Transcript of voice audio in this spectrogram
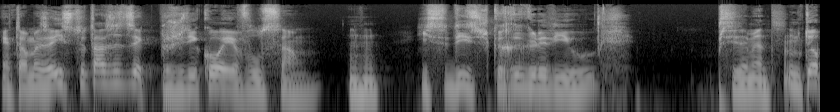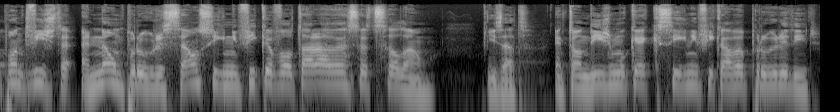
Então, mas é isso que tu estás a dizer, que prejudicou a evolução. Uhum. E se dizes que regrediu, Precisamente, no teu ponto de vista, a não progressão significa voltar à dança de salão. Exato. Então diz-me o que é que significava progredir.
